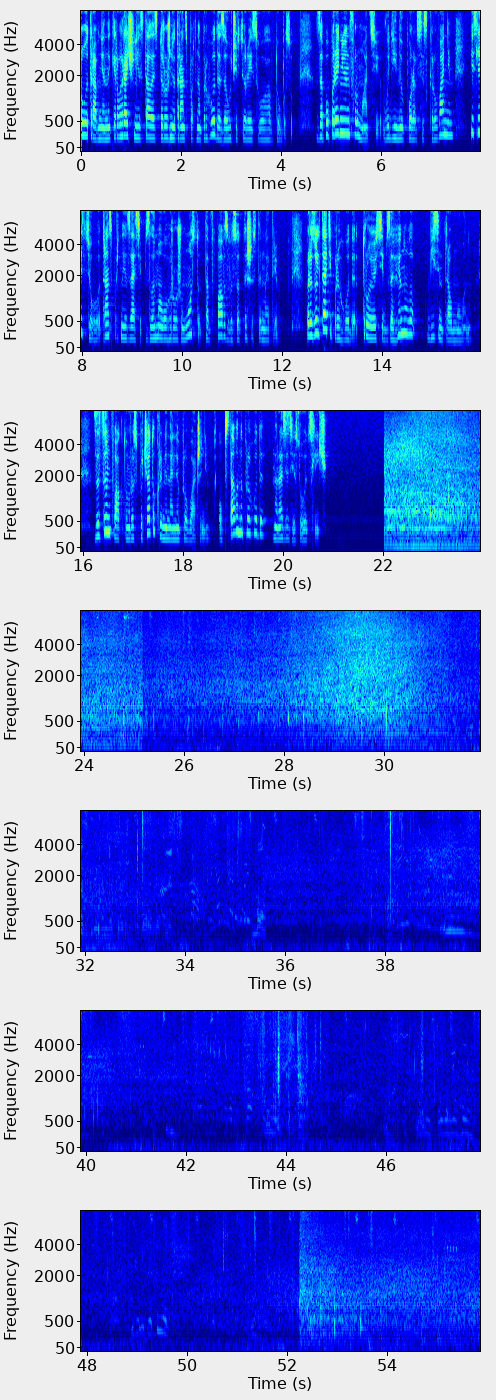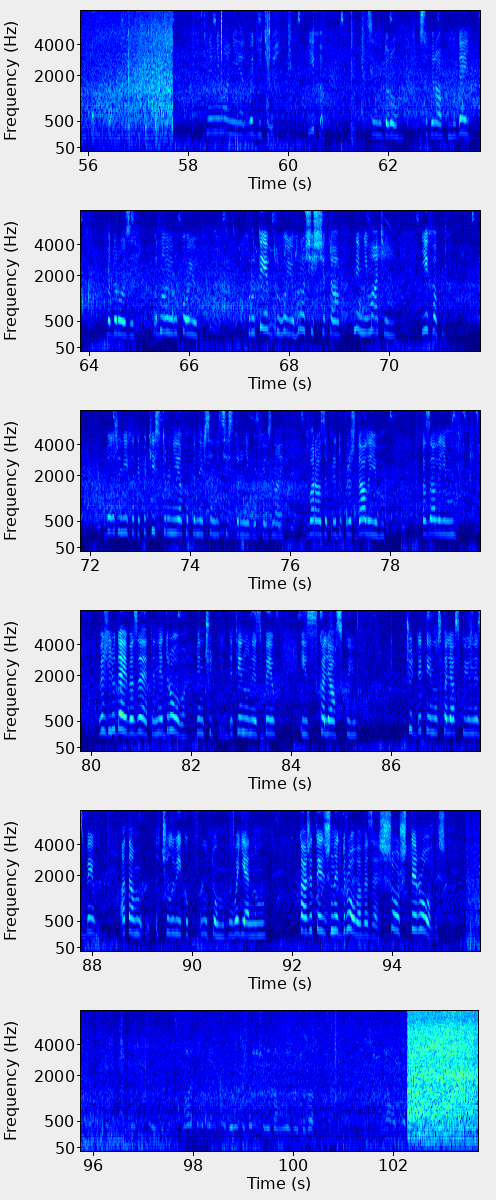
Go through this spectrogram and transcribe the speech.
2 травня на Кіровоградщині сталася дорожньо-транспортна пригода за участю рейсового автобусу. За попередньою інформацією, водій не впорався з керуванням. Після цього транспортний засіб зламав огорожу мосту та впав з висоти 6 метрів. В результаті пригоди троє осіб загинуло, вісім травмовано. За цим фактом розпочато кримінальне провадження. Обставини пригоди наразі з'ясовують слідчі. Невнимання водителя. Їхав цілу дорогу, збирав людей по дорозі. Одною рукою крутив, другою гроші щитав. Невнімательний. Їхав, должен їхати по тій стороні, як опинився на цій стороні, Бог його знає. Два рази предупреждали його, казали йому, ви ж людей везете, не дрова. Він чуть дитину не збив із коляскою чуть дитину з коляскою не збив, а там чоловік у тому, у воєнному. Каже, ти ж не дрова везеш, що ж ти робиш? Та їхали з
